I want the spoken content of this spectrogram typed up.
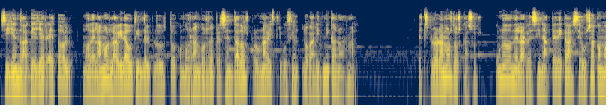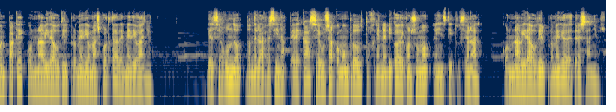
Siguiendo a Geyer et al., modelamos la vida útil del producto como rangos representados por una distribución logarítmica normal. Exploramos dos casos, uno donde la resina PDK se usa como empaque con una vida útil promedio más corta de medio año, y el segundo donde la resina PDK se usa como un producto genérico de consumo e institucional, con una vida útil promedio de tres años.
